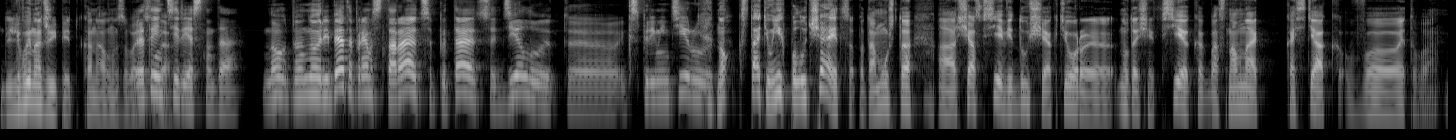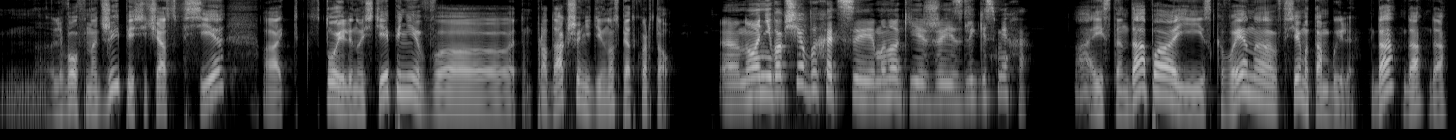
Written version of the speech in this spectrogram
Львы на джипе канал называется. Это да. интересно, да. Ну, ну, ребята прям стараются, пытаются, делают, э, экспериментируют. Но, кстати, у них получается, потому что сейчас все ведущие актеры, ну, точнее, все, как бы, основная костяк в этого Львов на джипе, сейчас все а, в той или иной степени в э, этом продакшене 95 квартал. Э, ну, они вообще выходцы, многие же из Лиги Смеха. А, и стендапа, и из КВН, все мы там были. Да, да, да.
